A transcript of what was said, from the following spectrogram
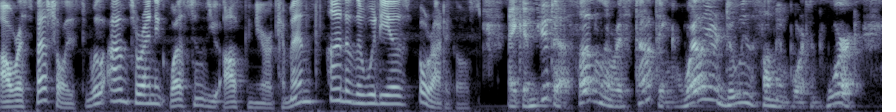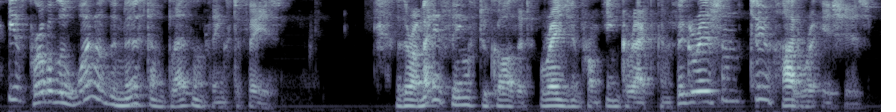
Our specialists will answer any questions you ask in your comments under the videos or articles. A computer suddenly restarting while you're doing some important work is probably one of the most unpleasant things to face. There are many things to cause it, ranging from incorrect configuration to hardware issues.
